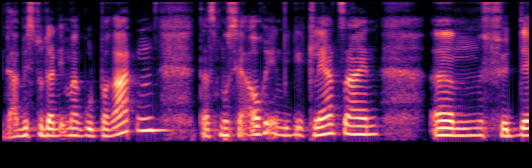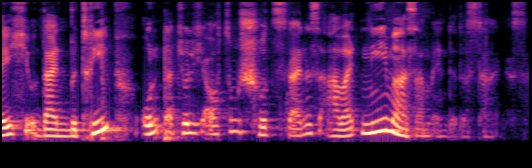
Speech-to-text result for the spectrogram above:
Da bist du dann immer gut beraten. Das muss ja auch irgendwie geklärt sein ähm, für dich und deinen Betrieb und natürlich auch zum Schutz deines Arbeitnehmers am Ende des Tages.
